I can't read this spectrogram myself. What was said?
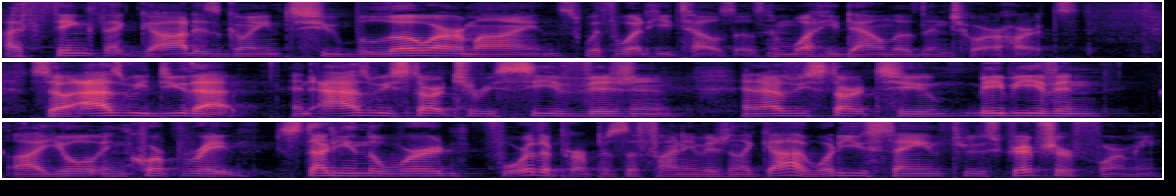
I think that God is going to blow our minds with what He tells us and what He downloads into our hearts. So, as we do that, and as we start to receive vision, and as we start to maybe even uh, you'll incorporate studying the Word for the purpose of finding vision. Like, God, what are you saying through Scripture for me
